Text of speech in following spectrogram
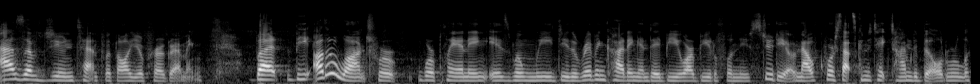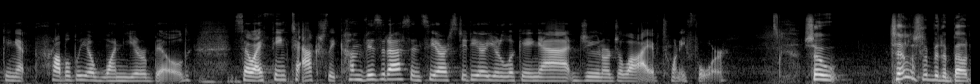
as of June 10th with all your programming. But the other launch we're, we're planning is when we do the ribbon cutting and debut our beautiful new studio. Now, of course, that's going to take time to build. We're looking at probably a one-year build. Mm -hmm. So I think to actually come visit us and see our studio, you're looking at June or July of 24. So tell us a little bit about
